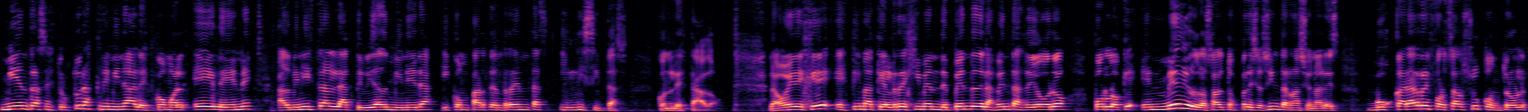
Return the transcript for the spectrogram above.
mientras estructuras criminales como el ELN administran la actividad minera y comparten rentas ilícitas con el Estado. La ONG estima que el régimen depende de las ventas de oro, por lo que en medio de los altos precios internacionales buscará reforzar su control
